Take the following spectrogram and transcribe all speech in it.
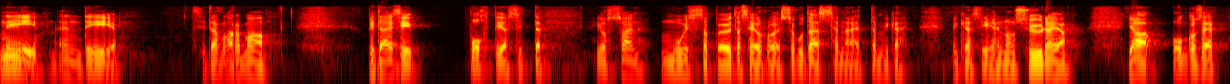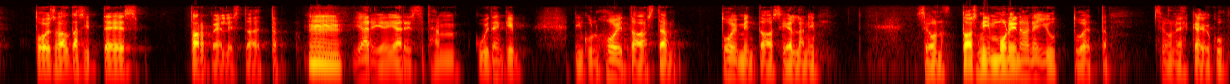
Niin, en tiedä. Sitä varmaan pitäisi pohtia sitten jossain muissa pöytäseuroissa kuin tässä näin, että mikä, mikä siihen on syynä ja, ja onko se toisaalta sitten edes tarpeellista, että mm. järjestöthän kuitenkin niin kuin hoitaa sitä toimintaa siellä, niin se on taas niin moninainen juttu, että se on ehkä joku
